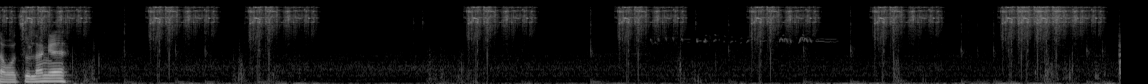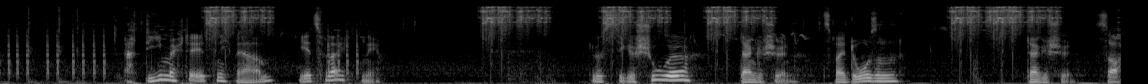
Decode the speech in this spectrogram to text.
Dauert so lange. Ach, die möchte er jetzt nicht mehr haben. Jetzt vielleicht? Nee. Lustige Schuhe. Dankeschön. Zwei Dosen. Dankeschön. So.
